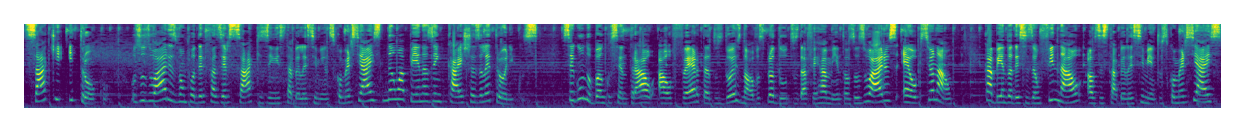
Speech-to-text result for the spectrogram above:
saque e troco. Os usuários vão poder fazer saques em estabelecimentos comerciais, não apenas em caixas eletrônicos. Segundo o Banco Central, a oferta dos dois novos produtos da ferramenta aos usuários é opcional, cabendo a decisão final aos estabelecimentos comerciais,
